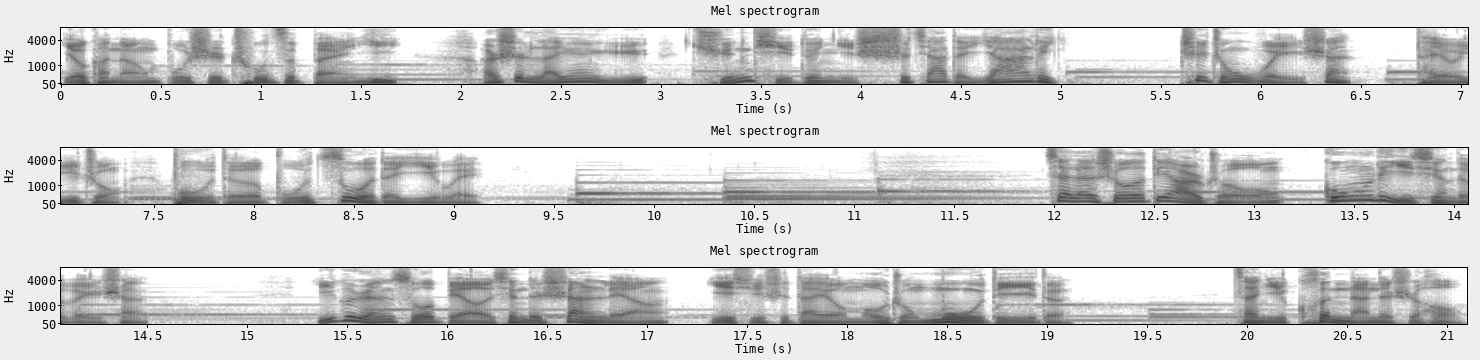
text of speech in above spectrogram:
有可能不是出自本意，而是来源于群体对你施加的压力。这种伪善它有一种不得不做的意味。再来说第二种功利性的伪善，一个人所表现的善良，也许是带有某种目的的。在你困难的时候，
